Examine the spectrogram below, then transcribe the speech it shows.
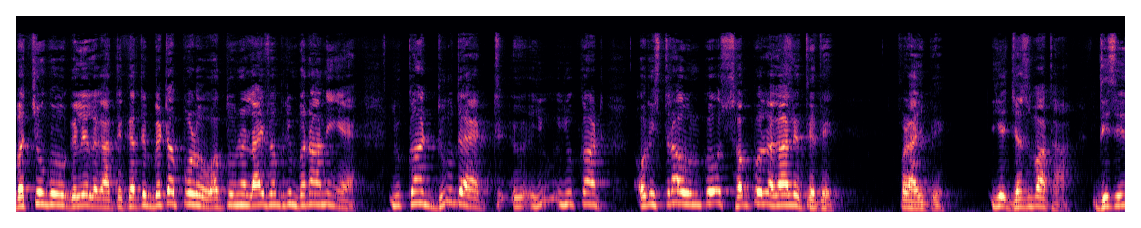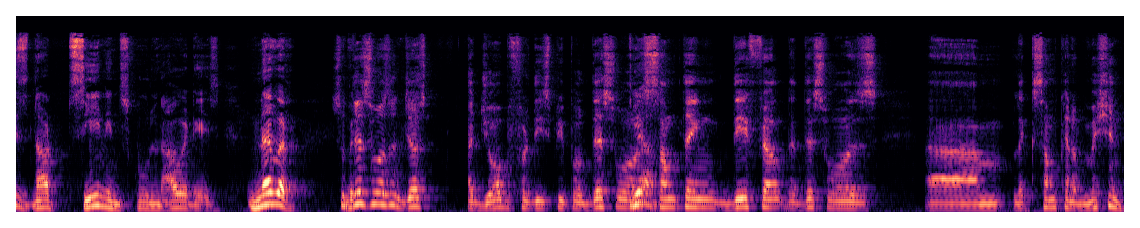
بچوں کو گلے لگاتے کہتے بیٹا پڑھو اب تم نے لائف اپنی بنانی ہے you can't do that you can't اور اس طرح ان کو سب کو لگا لیتے تھے پڑھائی پہ लगा लेते थे पढ़ाई पे ये जज्बा था दिस इज नॉट सीन इन स्कूल नाउ इट इज नेवर So this wasn't just a job for these people. This was Yeah. something they felt that this was um, like some kind of mission.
